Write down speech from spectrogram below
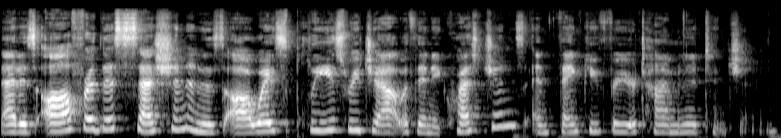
That is all for this session, and as always, please reach out with any questions, and thank you for your time and attention.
